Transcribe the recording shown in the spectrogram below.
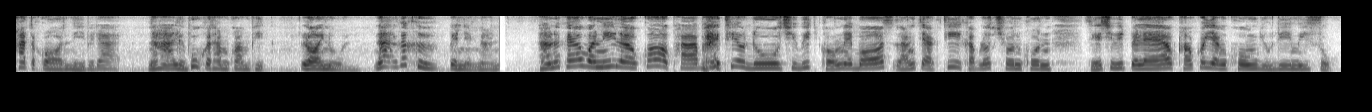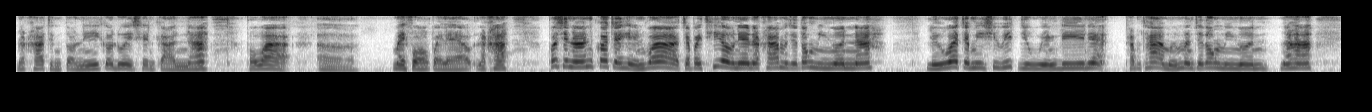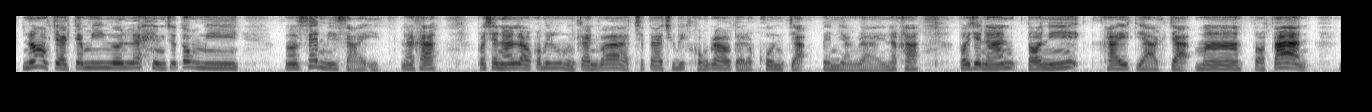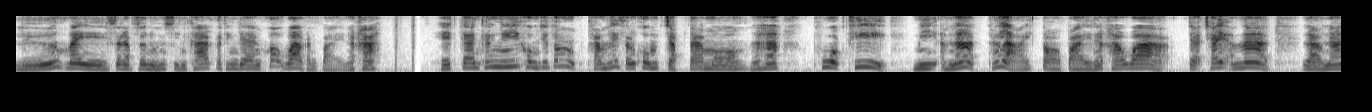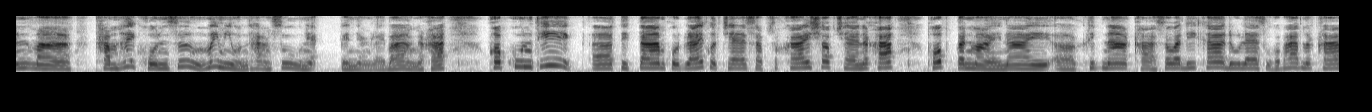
ฆาตกรหนีไปได้นะคะหรือผู้กระทำความผิดลอยนวลนะก็คือเป็นอย่างนั้นเอานะคะวันนี้เราก็พาไปเที่ยวดูชีวิตของในบอส หลังจากที่ขับรถชนคนเสียชีวิตไปแล้ว เขาก็ยังคงอยู่ดีมีสุขนะคะ ถึงตอนนี้ก็ด้วยเช่นกันนะ เพราะว่าไม่ฟ้องไปแล้วนะคะ เพราะฉะนั้นก็จะเห็นว่าจะไปเที่ยวเนี่ยนะคะ มันจะต้องมีเงินนะ หรือว่าจะมีชีวิตอยู่อย่างดีเนี่ยทำท่าเหมือนมันจะต้องมีเงินนะคะนอกจากจะมีเงินแล้วยังจะต้องมีเส้นมีสายอีกนะคะ เพราะฉะนั้นเราก็ไม่รู้เหมือนกันว่าชะตาชีวิตของเราแต่ละคนจะเป็นอย่างไรนะคะ เพราะฉะนั้นตอนนี้ใครอยากจะมาต่อต้าน หรือไม่สนับสนุนสินค้ากระทิงแดงก็ว่ากันไปนะคะ เหตุการณ์ครั้งนี้คงจะต้องทำให้สังคมจับตามองนะคะ พวกที่มีอำนาจทั้งหลายต่อไปนะคะว่าจะใช้อำนาจเหล่านั้นมาทำให้คนซึ่งไม่มีหนทางสู้เนี่ยเป็นอย่างไรบ้างนะคะ ขอบคุณที่ติดตามกดไลค์ กดแชร์ Subscribe ชอบแชร์นะคะ พบกันใหม่ในคลิปหน้าค่ะ สวัสดีค่ะ ดูแลสุขภาพนะคะ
